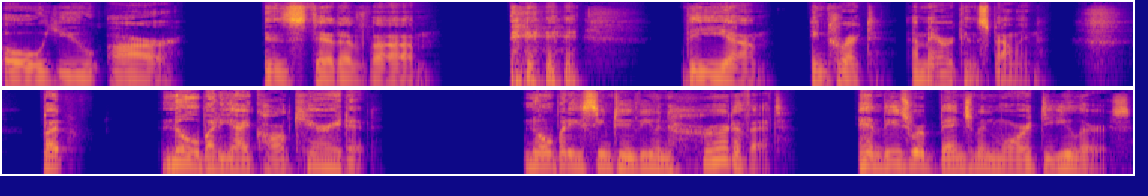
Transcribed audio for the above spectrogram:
O U R instead of um, the um, incorrect American spelling. But nobody I called carried it. Nobody seemed to have even heard of it. And these were Benjamin Moore dealers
